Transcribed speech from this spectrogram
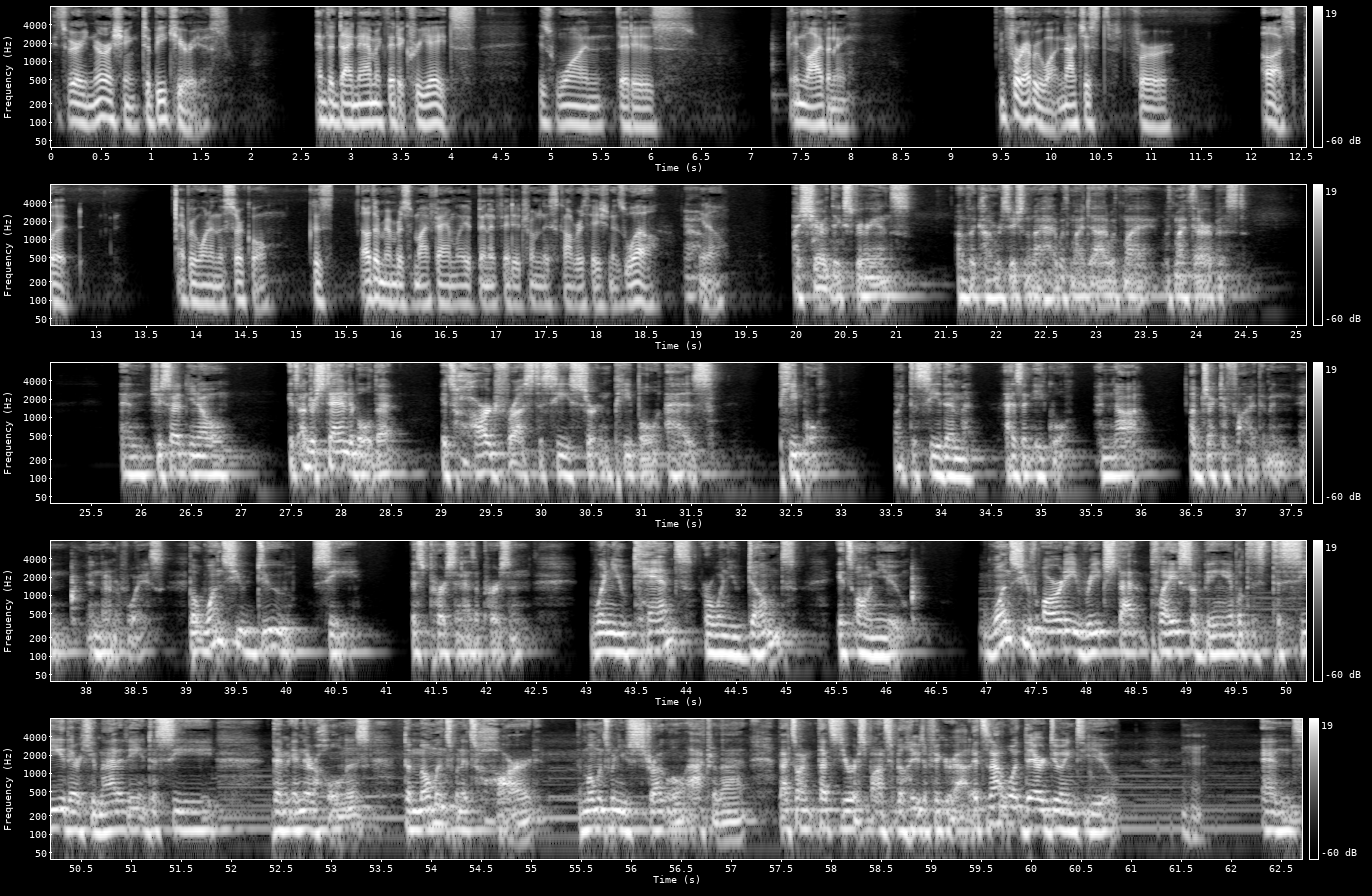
it's very nourishing to be curious. And the dynamic that it creates is one that is enlivening for everyone, not just for us, but everyone in the circle. Because other members of my family have benefited from this conversation as well. Yeah. You know, I shared the experience of the conversation that I had with my dad, with my with my therapist, and she said, you know, it's understandable that it's hard for us to see certain people as people, like to see them as an equal and not objectify them in, in, in a number of ways. But once you do see this person as a person, when you can't or when you don't, it's on you. Once you've already reached that place of being able to, to see their humanity and to see them in their wholeness, the moments when it's hard, the moments when you struggle after that, that's on that's your responsibility to figure out. It's not what they're doing to you. Mm-hmm. And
